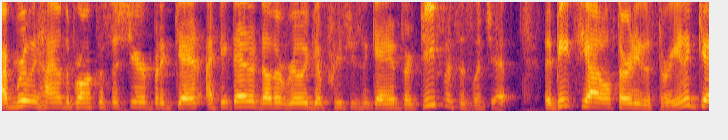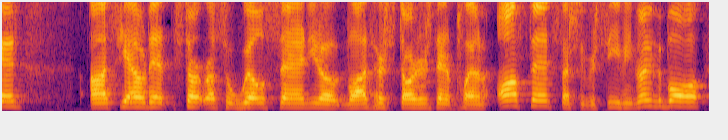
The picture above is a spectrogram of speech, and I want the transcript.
I'm really high on the Broncos this year, but again, I think they had another really good preseason game. Their defense is legit. They beat Seattle 30 to 3. And again, uh, Seattle didn't start Russell Wilson. You know, a lot of their starters didn't play on offense, especially receiving, running the ball.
